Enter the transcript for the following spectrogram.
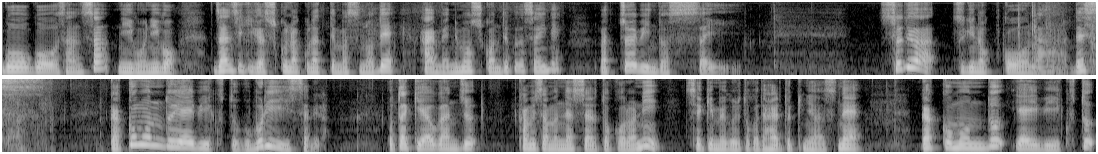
5533-2525残席が少なくなってますので早めに申し込んでくださいね。マッチョイビンドッサイ。それでは次のコーナーです。学問ドヤイビークとグブリーサビラ。おたきやうがんじゅ神様のいらっしゃるところに席巡るところで入るときにはですね学問ドヤイビークと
